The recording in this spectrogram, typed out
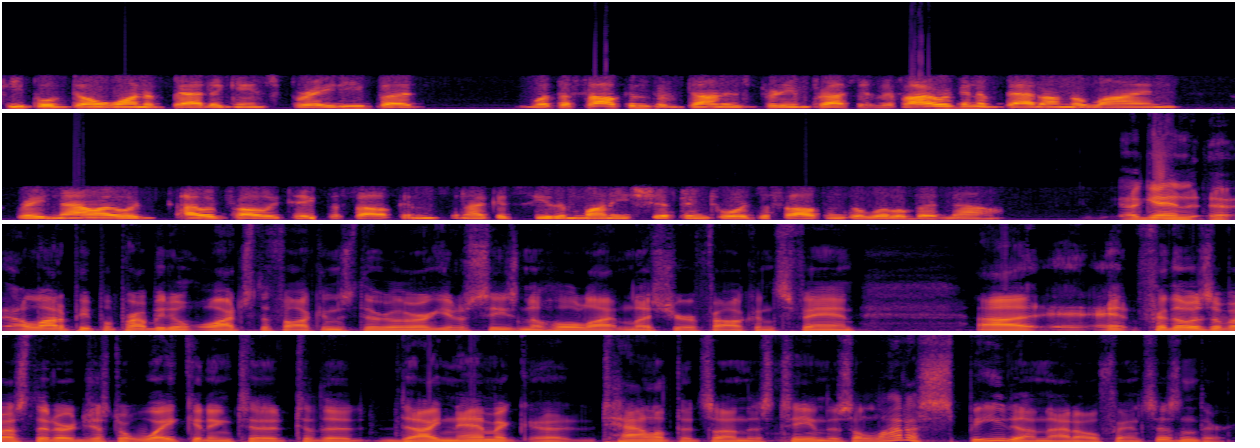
People don't want to bet against Brady, but what the Falcons have done is pretty impressive. If I were going to bet on the line right now, I would I would probably take the Falcons, and I could see the money shifting towards the Falcons a little bit now. Again, a lot of people probably don't watch the Falcons through the regular season a whole lot unless you're a Falcons fan. Uh, for those of us that are just awakening to to the dynamic uh, talent that's on this team, there's a lot of speed on that offense, isn't there?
